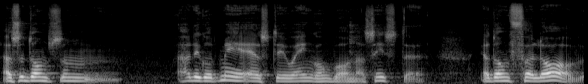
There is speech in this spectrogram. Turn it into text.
Alltså de som hade gått med i SD och en gång var nazister. Ja, de föll av.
